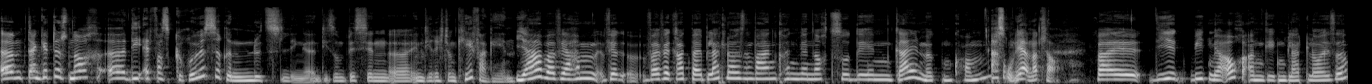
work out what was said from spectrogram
Ähm, dann gibt es noch äh, die etwas größeren Nützlinge, die so ein bisschen äh, in die Richtung Käfer gehen. Ja, aber wir haben, wir, weil wir gerade bei Blattläusen waren, können wir noch zu den Gallmücken kommen. Ach so, ja, na klar weil die bieten wir auch an gegen Blattläuse.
